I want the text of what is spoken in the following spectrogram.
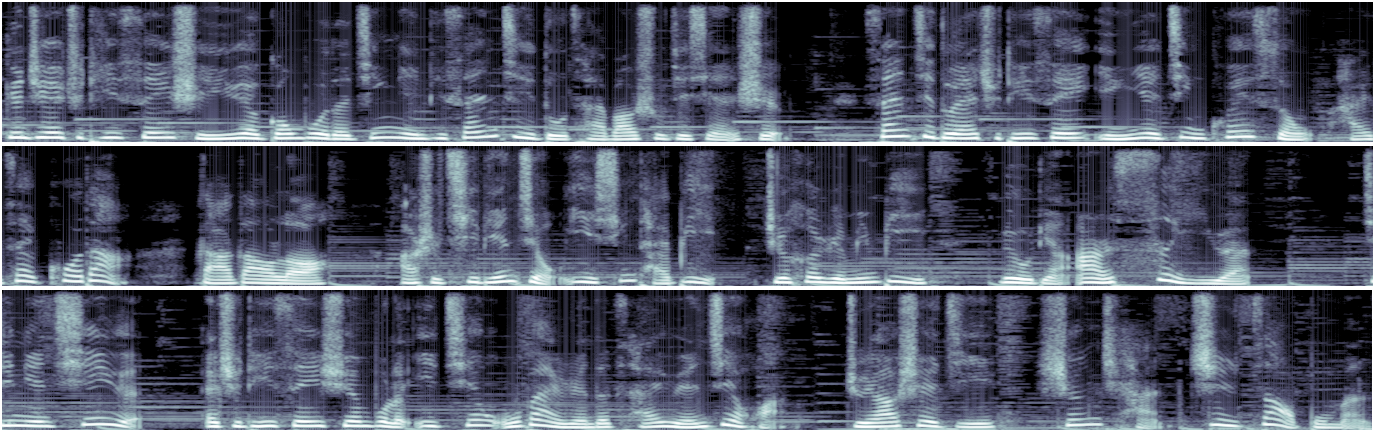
根据 HTC 十一月公布的今年第三季度财报数据显示，三季度 HTC 营业净亏损还在扩大。达到了二十七点九亿新台币，折合人民币六点二四亿元。今年七月，HTC 宣布了一千五百人的裁员计划，主要涉及生产制造部门。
